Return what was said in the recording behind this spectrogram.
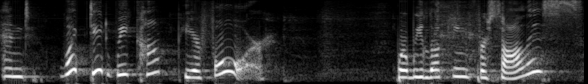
And what did we come here for? Were we looking for solace?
